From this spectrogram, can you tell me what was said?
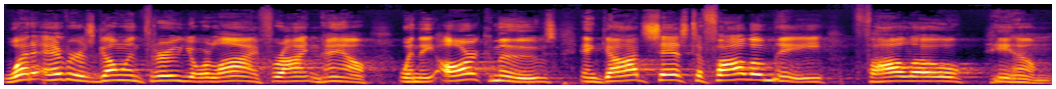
Whatever is going through your life right now, when the ark moves and God says to follow me, follow him.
